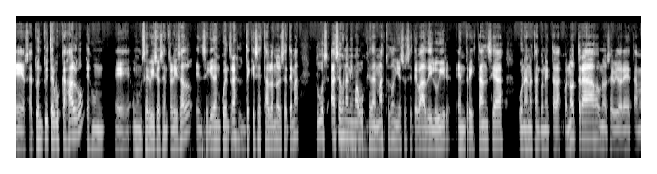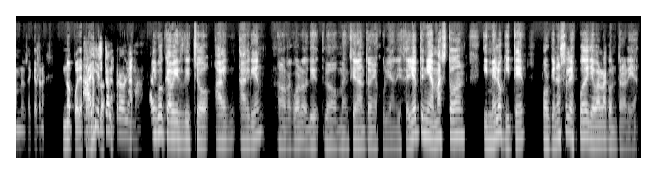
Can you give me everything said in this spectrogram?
eh, o sea, tú en Twitter buscas algo, es un, eh, un servicio centralizado, enseguida encuentras de qué se está hablando de ese tema. Tú haces una misma búsqueda en Mastodon y eso se te va a diluir entre instancias. Unas no están conectadas con otras, unos servidores están no sé qué, otros no. Puedes, por Ahí ejemplo. está el problema. Algo que habéis dicho al- alguien, no lo recuerdo, lo menciona Antonio Julián. Dice, yo tenía Mastodon y me lo quité porque no se les puede llevar la contraria.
